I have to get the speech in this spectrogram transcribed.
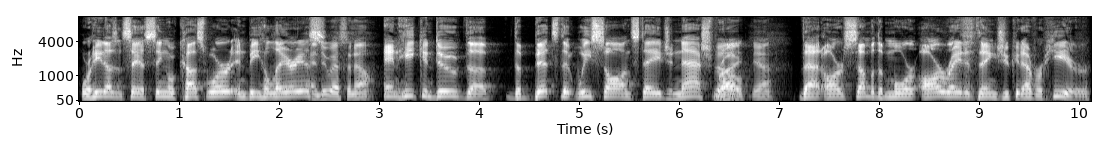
where he doesn't say a single cuss word and be hilarious, And do SNL. and he can do the the bits that we saw on stage in Nashville Right, yeah. That are some of the more R-rated things you could ever hear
